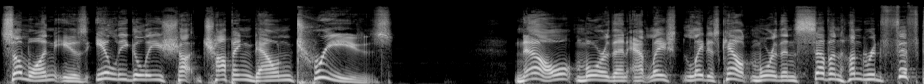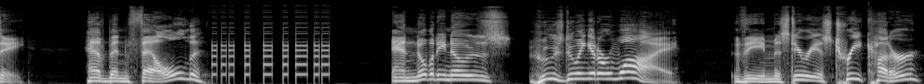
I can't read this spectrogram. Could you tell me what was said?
Someone is illegally shot, chopping down trees. Now, more than, at least latest count, more than 750 have been felled. And nobody knows who's doing it or why. The mysterious tree cutter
